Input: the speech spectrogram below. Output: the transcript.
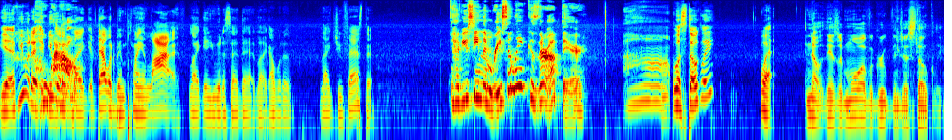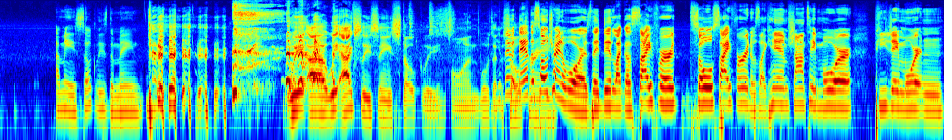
Yeah, if you would have, if Oh, you would have, wow. like, if that would have been playing live, like, and you would have said that, like, I would have liked you faster. Have you seen them recently? Because they're up there. Uh, well, Stokley? What? No, there's a more of a group than just Stokley. I mean, Stokley's the main. We uh we actually seen Stokley on what was that? The they, Soul they had the Soul Train Awards. They did like a cipher, Soul Cipher, and it was like him, Chanté Moore, PJ Morton.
